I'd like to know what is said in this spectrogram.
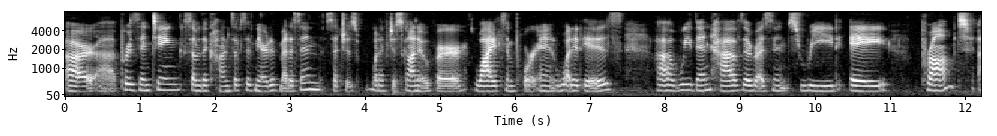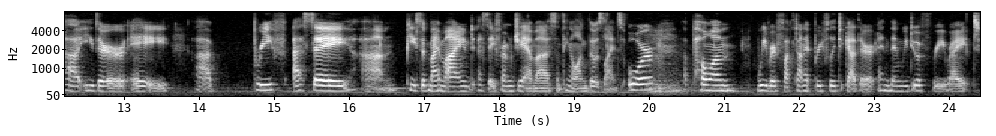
are uh, presenting some of the concepts of narrative medicine, such as what I've just gone over, why it's important, what it is. Uh, we then have the residents read a prompt, uh, either a uh, brief essay, um, piece of my mind essay from JAMA, something along those lines, or a poem. We reflect on it briefly together, and then we do a free write.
